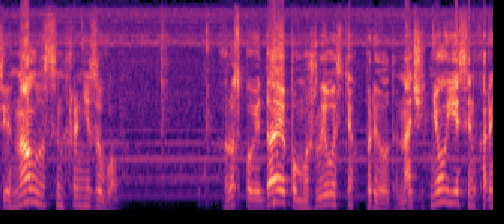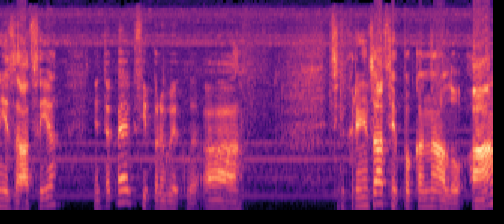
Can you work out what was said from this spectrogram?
Сигнал засинхронізував. Розповідаю по можливостях приладу. Значить, в нього є синхронізація. Не така, як всі привикли, а синхронізація по каналу А,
